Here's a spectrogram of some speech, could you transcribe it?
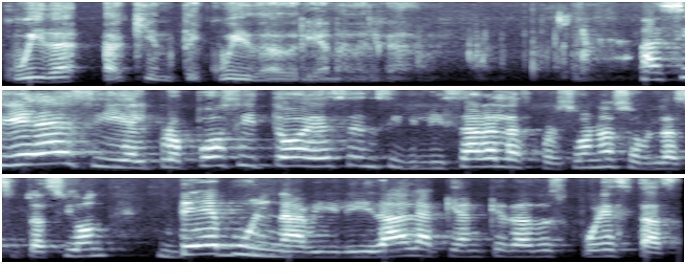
Cuida a quien te cuida, Adriana Delgado. Así es, y el propósito es sensibilizar a las personas sobre la situación de vulnerabilidad a la que han quedado expuestas,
